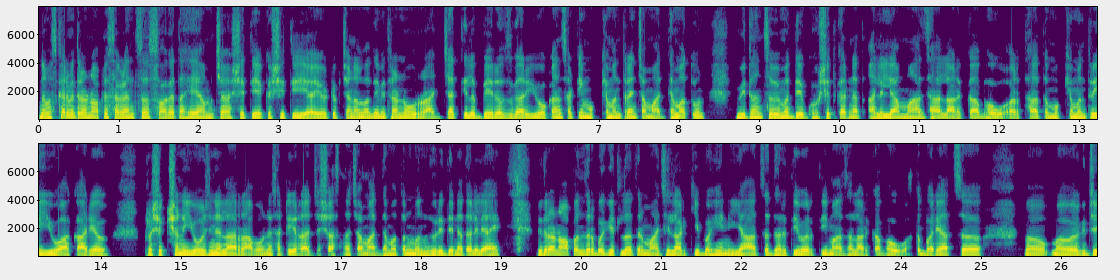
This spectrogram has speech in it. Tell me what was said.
नमस्कार मित्रांनो आपल्या सगळ्यांचं स्वागत आहे आमच्या शेती एक शेती या युट्यूब चॅनलमध्ये मित्रांनो राज्यातील बेरोजगार युवकांसाठी मुख्यमंत्र्यांच्या माध्यमातून विधानसभेमध्ये घोषित करण्यात आलेल्या माझा लाडका भाऊ अर्थात मुख्यमंत्री युवा कार्य प्रशिक्षण योजनेला राबवण्यासाठी राज्य शासनाच्या माध्यमातून मंजुरी देण्यात आलेली आहे. मित्रांनो आपण जर बघितलं तर माझी लाडकी बहीण याच धर्तीवरती माझा लाडका भाऊ आता बऱ्याच जे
